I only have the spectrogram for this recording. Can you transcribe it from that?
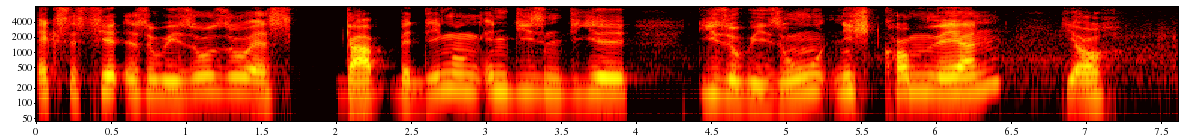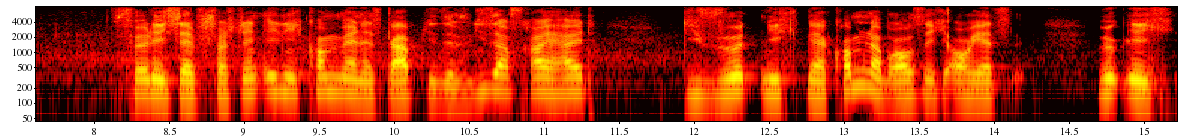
existiert, ist sowieso so. Es gab Bedingungen in diesem Deal, die sowieso nicht kommen werden, die auch völlig selbstverständlich nicht kommen werden. Es gab diese Visafreiheit, die wird nicht mehr kommen. Da braucht sich auch jetzt wirklich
